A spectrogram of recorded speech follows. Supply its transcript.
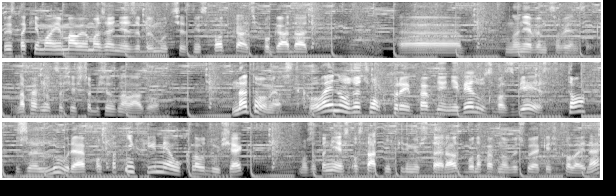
to jest takie moje małe marzenie, żeby móc się z nim spotkać, pogadać. Eee, no nie wiem co więcej. Na pewno coś jeszcze by się znalazło. Natomiast kolejną rzeczą, o której pewnie niewielu z Was wie, jest to, że Lure w ostatnim filmie u Klaudusiek, może to nie jest ostatni film już teraz, bo na pewno wyszły jakieś kolejne,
